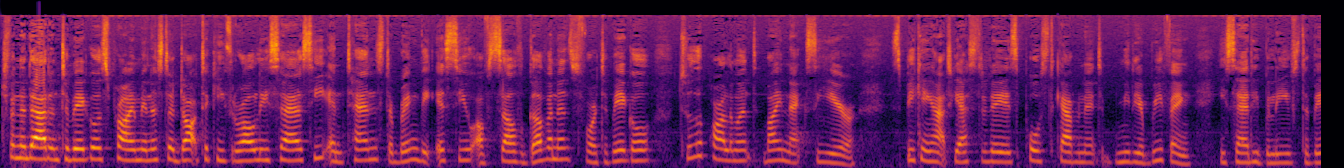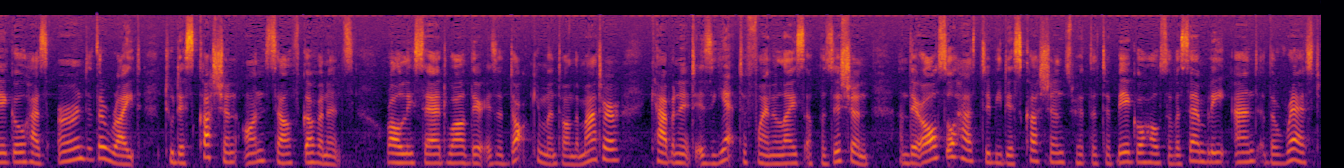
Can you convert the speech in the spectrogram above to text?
Trinidad and Tobago's Prime Minister Dr. Keith Rowley says he intends to bring the issue of self-governance for Tobago to the Parliament by next year. Speaking at yesterday's post-cabinet media briefing, he said he believes Tobago has earned the right to discussion on self-governance. Rowley said while there is a document on the matter, Cabinet is yet to finalize a position, and there also has to be discussions with the Tobago House of Assembly and the rest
